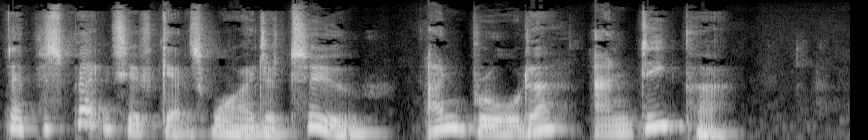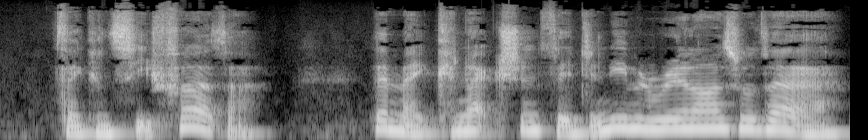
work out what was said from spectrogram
Their perspective gets wider too, and broader and deeper. They can see further. They make connections they didn't even realize were there,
